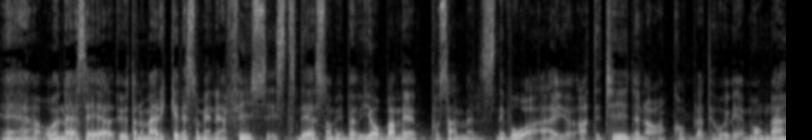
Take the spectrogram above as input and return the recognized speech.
Eh, och när jag säger utan att märka det så menar jag fysiskt. Det som vi behöver jobba med på samhällsnivå är ju attityderna kopplat till HIV. Många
